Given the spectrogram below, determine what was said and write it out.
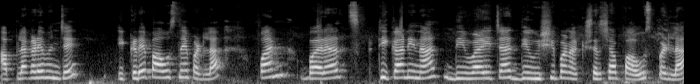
आपल्याकडे म्हणजे इकडे पाऊस नाही पडला. पण बऱ्याच ठिकाणी ना दिवाळीच्या दिवशी पण अक्षरशः पाऊस पडला.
